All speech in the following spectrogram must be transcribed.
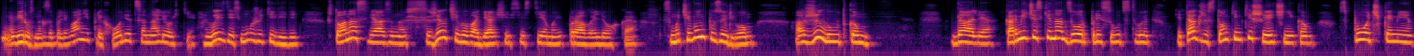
вирусных заболеваний приходится на легкие. Вы здесь можете видеть, что она связана с желчевыводящей системой, правая легкая, с мочевым пузырем, а, с желудком. Далее, кармический надзор присутствует, и также с тонким кишечником, с почками,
